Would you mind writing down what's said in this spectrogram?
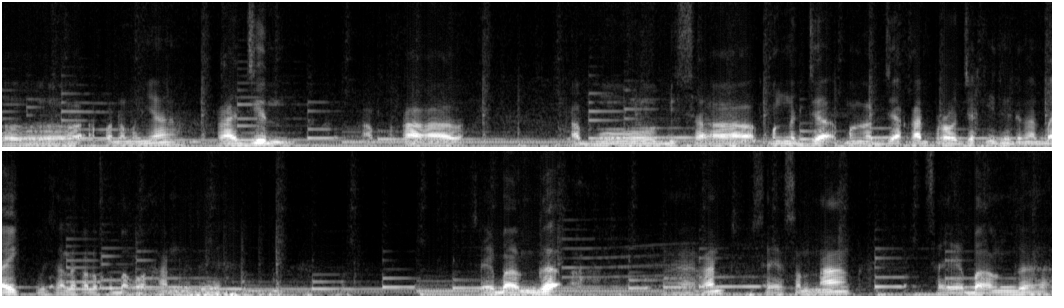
eh, apa namanya rajin. Apakah kamu bisa mengeja, mengerjakan proyek ini dengan baik misalnya kalau ke bawahan gitu ya? Saya bangga ya kan? Saya senang saya bangga.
